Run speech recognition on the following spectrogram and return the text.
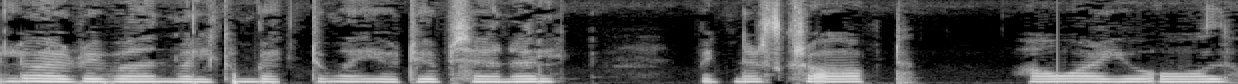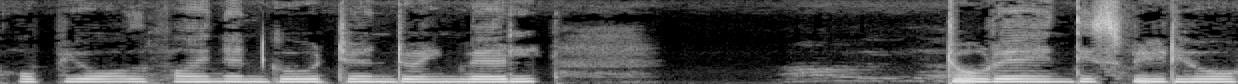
hello everyone. Welcome back to my youtube channel beginners craft. How are you all? Hope you all fine and good and doing well. Today in this video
